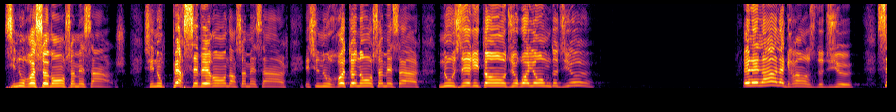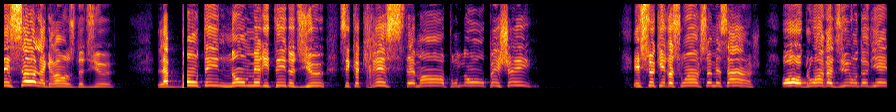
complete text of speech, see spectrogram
Si nous recevons ce message, si nous persévérons dans ce message et si nous retenons ce message, nous héritons du royaume de Dieu. Elle est là, la grâce de Dieu. C'est ça, la grâce de Dieu. La bonté non méritée de Dieu, c'est que Christ est mort pour nos péchés. Et ceux qui reçoivent ce message, oh, gloire à Dieu, on devient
